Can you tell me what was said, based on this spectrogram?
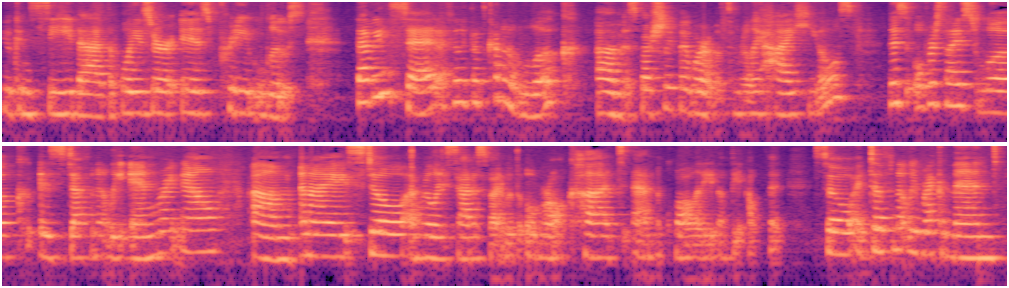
you can see that the blazer is pretty loose. That being said, I feel like that's kind of a look, um, especially if I wear it with some really high heels. This oversized look is definitely in right now, um, and I still am really satisfied with the overall cut and the quality of the outfit. So I definitely recommend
